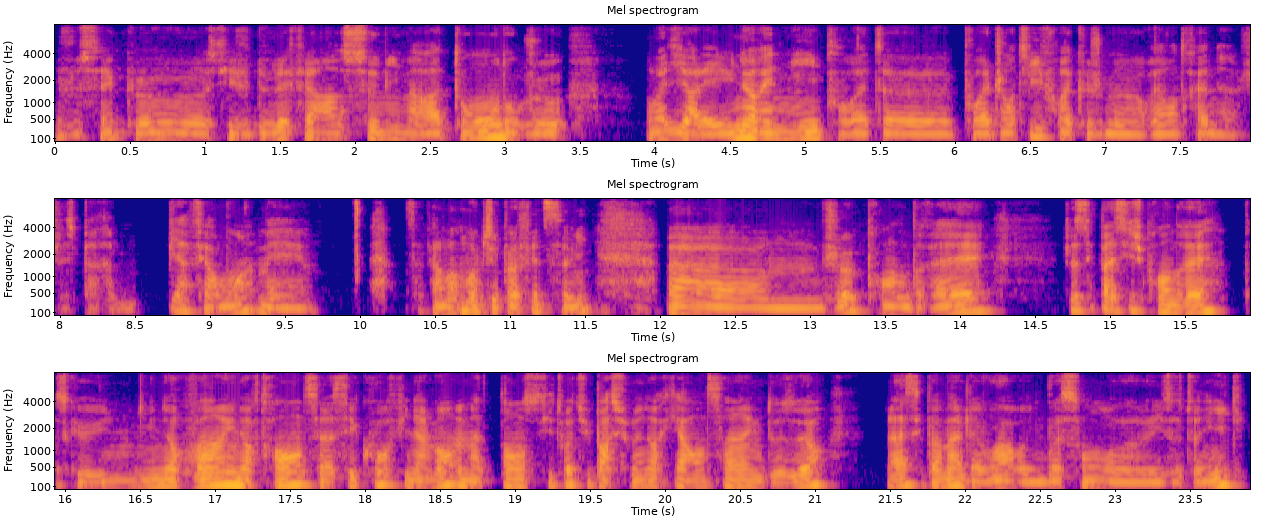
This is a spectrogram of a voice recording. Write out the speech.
Je sais que si je devais faire un semi-marathon, donc je, on va dire, allez, une heure et demie pour être, euh, gentil. Il faudrait que je me réentraîne. J'espère bien faire moins, mais ça fait un moment que j'ai pas fait de semi. Euh, je prendrais, je sais pas si je prendrais, parce que 1h20, 1h30, c'est assez court finalement. Mais maintenant, si toi tu pars sur 1h45, 2h, là c'est pas mal d'avoir une boisson euh, isotonique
